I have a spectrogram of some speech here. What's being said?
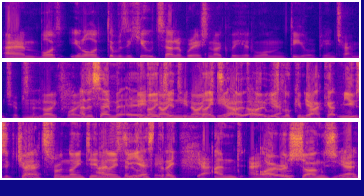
um, but you know there was a huge celebration like we had won the European Championships, and Mm. likewise And the same uh, in 1990. I, after- I was yeah, looking yeah. back at music charts from 1990 Absolutely. yesterday, and, And Irish songs, yeah. you,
